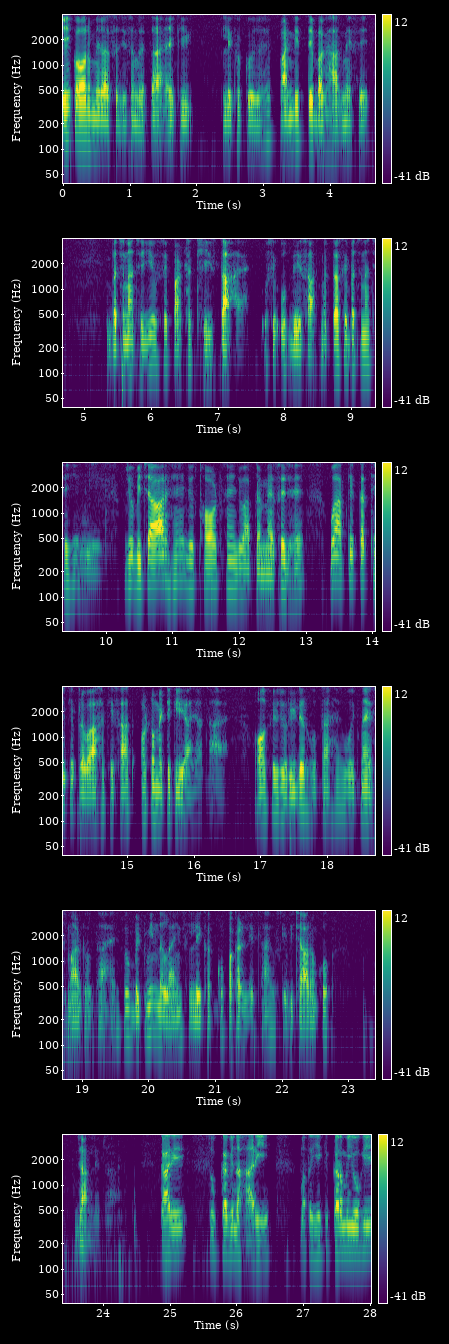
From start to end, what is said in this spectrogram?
एक और मेरा सजेशन रहता है कि लेखक को जो है पांडित्य बघारने से बचना चाहिए उसे पाठक खींचता है उसे उपदेशात्मकता से बचना चाहिए। जो। विचार हैं जो थॉट्स हैं जो आपका मैसेज है वो आपके कथ्य के प्रवाह के साथ ऑटोमेटिकली आ जाता है। और फिर जो रीडर होता है, वो इतना स्मार्ट होता है कि वो बिटवीन द लाइंस लेखक को पकड़ लेता है, उसके विचारों को जान लेता है। कार्य तो कभी न हारी मतलब ये कि कर्मयोगी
